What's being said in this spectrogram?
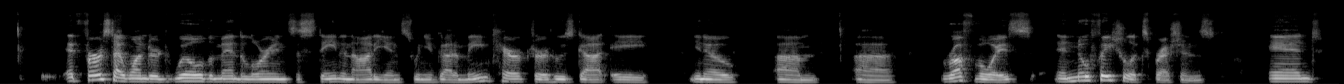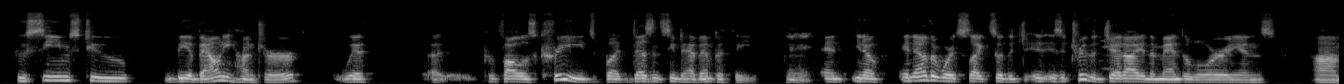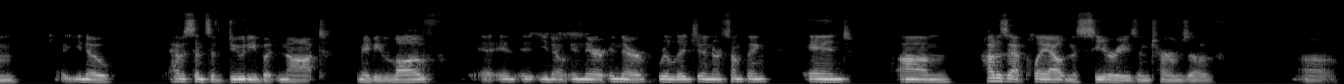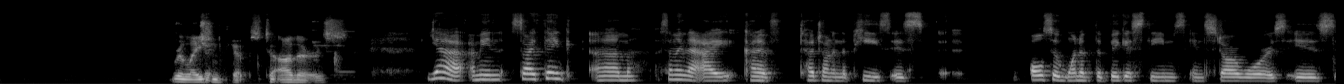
at first I wondered, will the Mandalorian sustain an audience when you've got a main character who's got a, you know, um, uh, rough voice and no facial expressions, and who seems to be a bounty hunter with uh, who follows creeds but doesn't seem to have empathy. Mm-hmm. And you know, in other words, like, so the is it true the Jedi and the Mandalorians, um, you know, have a sense of duty but not maybe love in, in, you know in their in their religion or something. And um, how does that play out in the series in terms of uh, relationships to others? Yeah i mean so i think um, something that i kind of touch on in the piece is also one of the biggest themes in star wars is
